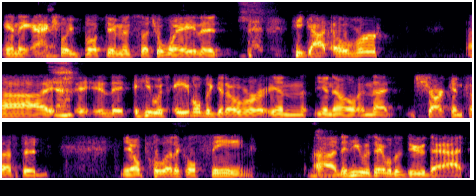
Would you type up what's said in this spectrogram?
and they actually booked him in such a way that he got over. Uh, Yeah. that he was able to get over in you know in that shark infested you know political scene. Uh, that he was able to do that,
